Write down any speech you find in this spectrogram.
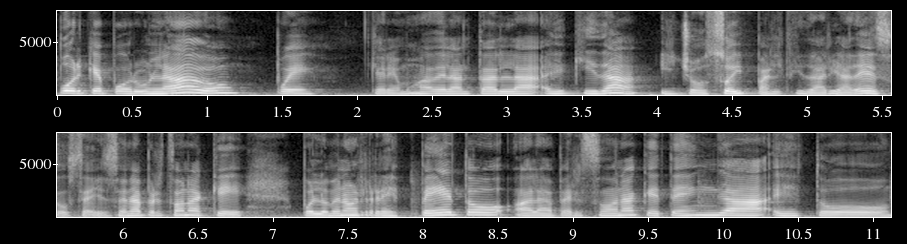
porque por un lado, pues queremos adelantar la equidad y yo soy partidaria de eso. O sea, yo soy una persona que por lo menos respeto a la persona que tenga esto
